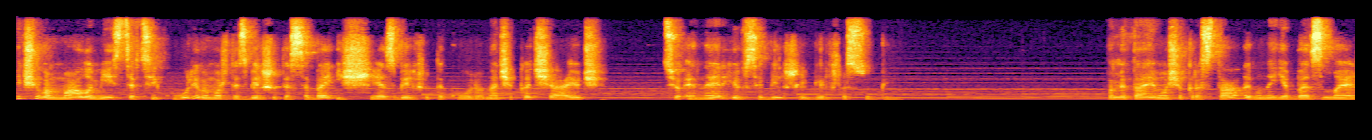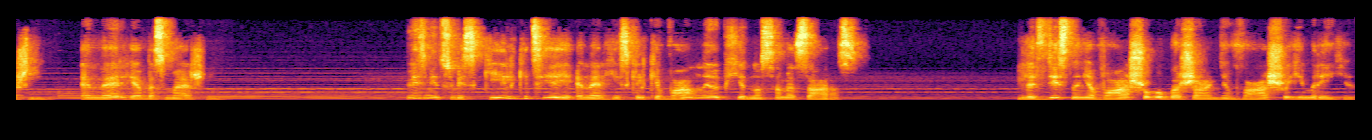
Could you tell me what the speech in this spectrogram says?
Якщо вам мало місця в цій кулі, ви можете збільшити себе і ще збільшити кулю, наче качаючи цю енергію все більше і більше собі. Пам'ятаємо, що кристали вони є безмежні, енергія безмежна. Візьміть собі скільки цієї енергії, скільки вам необхідно саме зараз для здійснення вашого бажання, вашої мрії,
